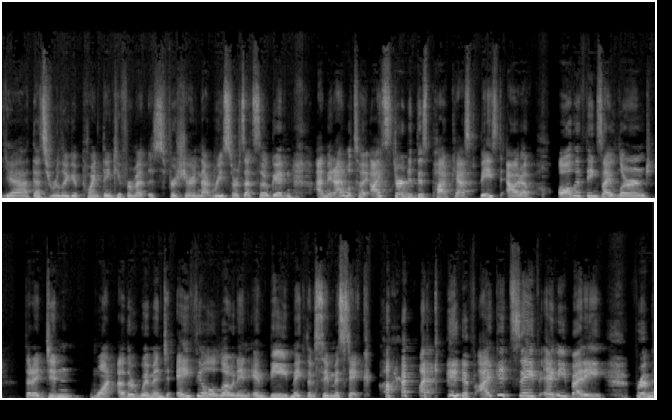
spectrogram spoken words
Yeah, that's a really good point. Thank you for for sharing that resource. That's so good. And I mean, I will tell you, I started this podcast based out of all the things I learned that I didn't want other women to A, feel alone and, and B, make the same mistake. like, if I could save anybody from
